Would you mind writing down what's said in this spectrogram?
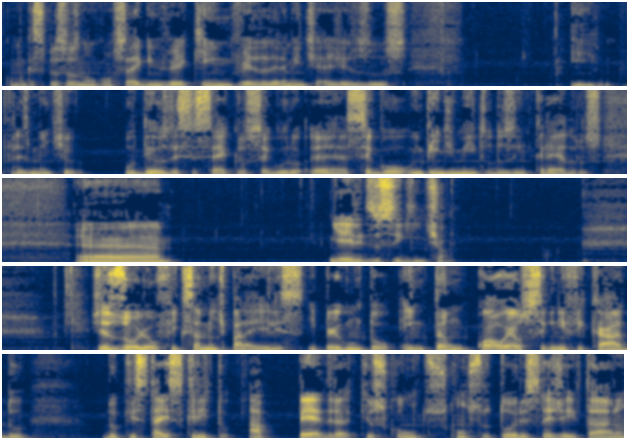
Como que as pessoas não conseguem ver quem verdadeiramente é Jesus? E, infelizmente, o Deus desse século segurou, é, cegou o entendimento dos incrédulos. É, e aí ele diz o seguinte, ó. Jesus olhou fixamente para eles e perguntou: Então, qual é o significado do que está escrito? A pedra que os construtores rejeitaram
